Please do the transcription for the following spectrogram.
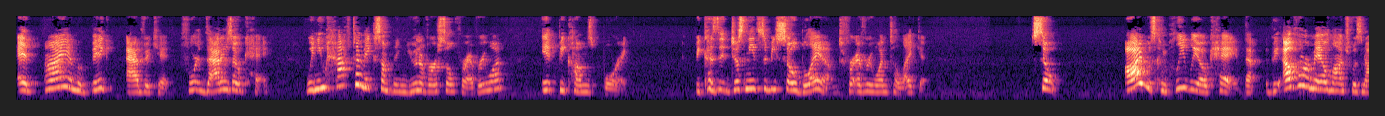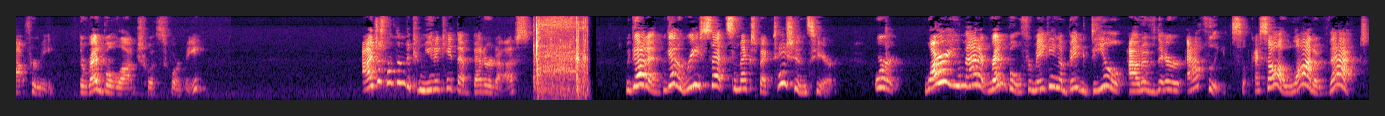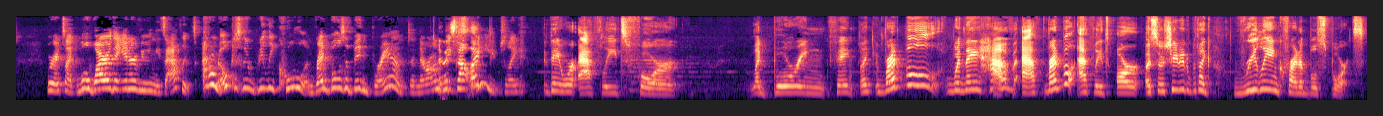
And I am a big advocate for that is okay. When you have to make something universal for everyone, it becomes boring. Because it just needs to be so bland for everyone to like it. So I was completely okay that the Alfa Romeo launch was not for me. The Red Bull launch was for me. I just want them to communicate that better to us. We gotta we gotta reset some expectations here. Or why are you mad at Red Bull for making a big deal out of their athletes? Like I saw a lot of that where it's like, well, why are they interviewing these athletes? I don't know, because they're really cool and Red Bull's a big brand and they're on a And big it's not like- stage. Like, They were athletes for like boring thing. Like Red Bull when they have ath- Red Bull athletes are associated with like really incredible sports.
